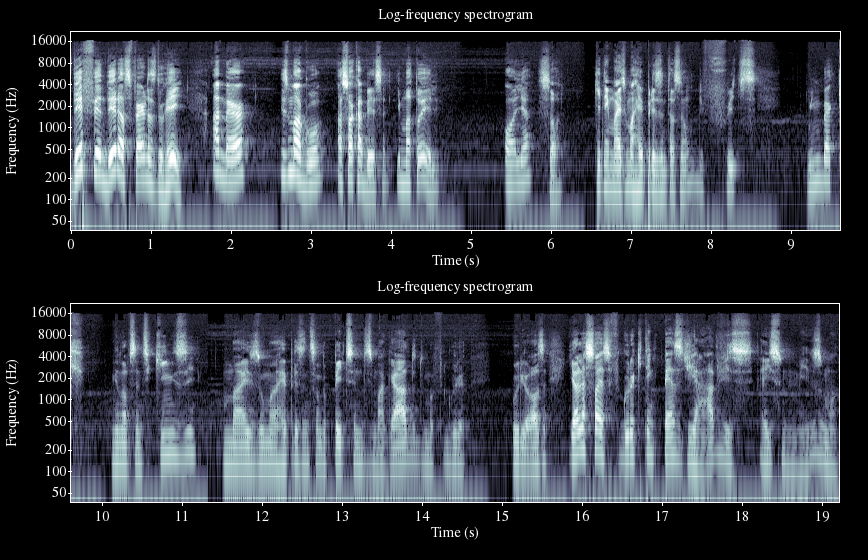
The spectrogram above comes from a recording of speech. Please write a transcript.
defender as pernas do rei, a Mare esmagou a sua cabeça e matou ele. Olha só. Aqui tem mais uma representação de Fritz Wimbeck, 1915. Mais uma representação do peito sendo esmagado, de uma figura curiosa. E olha só, essa figura aqui tem pés de aves. É isso mesmo?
